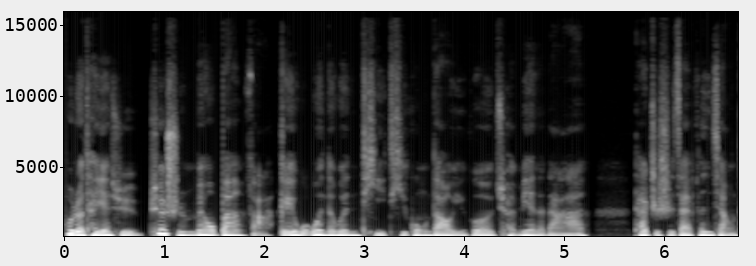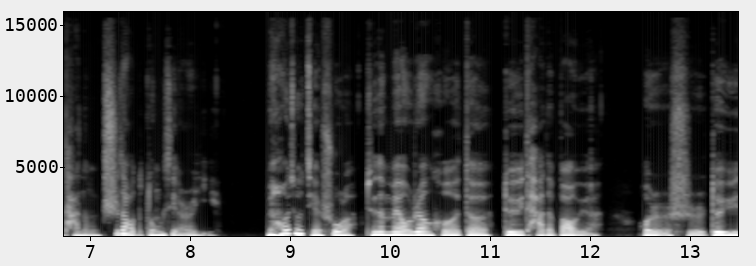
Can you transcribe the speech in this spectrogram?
或者他也许确实没有办法给我问的问题提供到一个全面的答案，他只是在分享他能知道的东西而已，然后就结束了，觉得没有任何的对于他的抱怨。或者是对于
